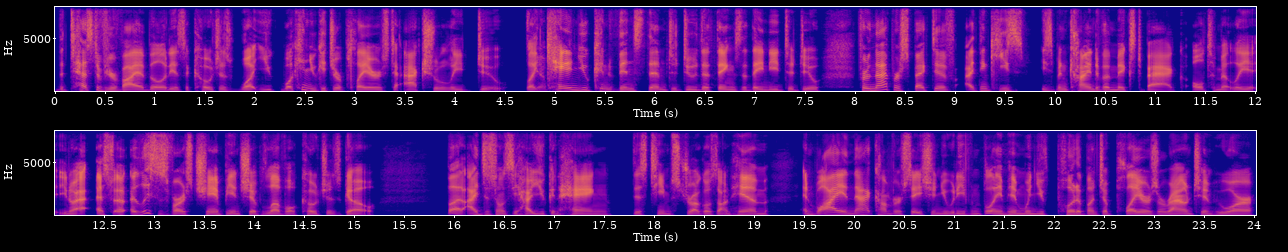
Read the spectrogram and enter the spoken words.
the test of your viability as a coach is what you what can you get your players to actually do. Like, Yep. can you convince them to do the things that they need to do? From that perspective, I think he's he's been kind of a mixed bag. Ultimately, you know, as, at least as far as championship level coaches go. But I just don't see how you can hang this team struggles on him, and why in that conversation you would even blame him when you've put a bunch of players around him who are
